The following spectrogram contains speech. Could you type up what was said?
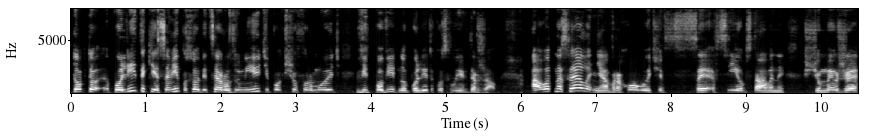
Тобто політики самі по собі це розуміють і поки що формують відповідну політику своїх держав. А от населення, враховуючи все, всі обставини, що ми вже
